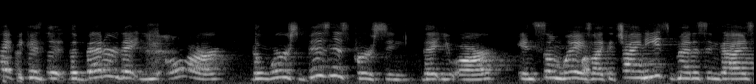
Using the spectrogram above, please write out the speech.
right because the, the better that you are, the worst business person that you are in some ways. Like the Chinese medicine guys,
